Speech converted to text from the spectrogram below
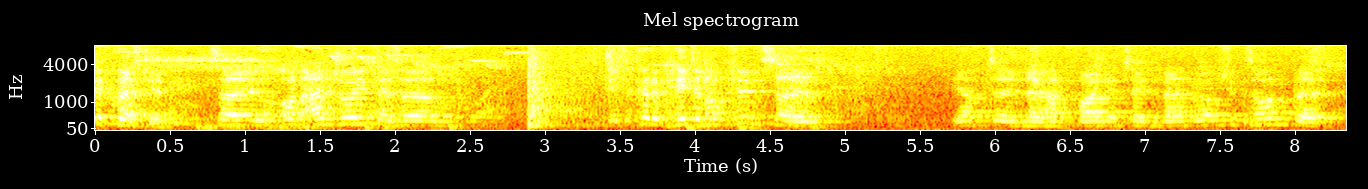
Good question. So on Android, there's um, it's a kind of hidden option. So you have to know how to find it, turn developer options on. But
